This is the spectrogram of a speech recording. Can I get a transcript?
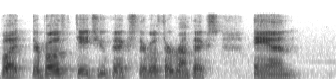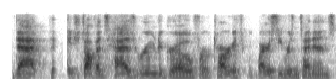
but they're both day two picks. They're both third round picks, and that Patriots offense has room to grow for targets with wide receivers and tight ends.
